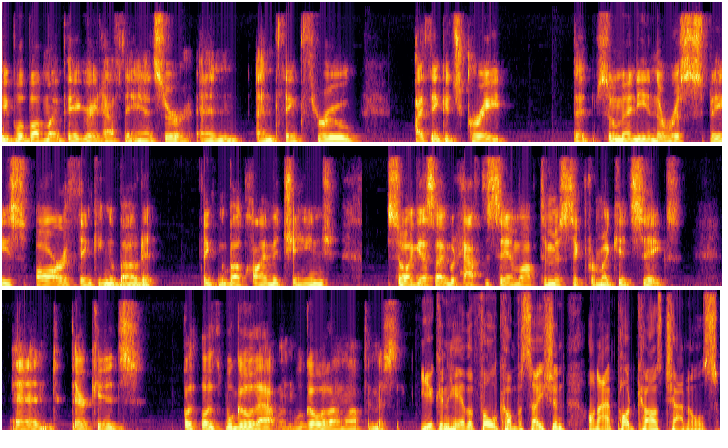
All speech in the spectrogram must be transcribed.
people above my pay grade have to answer and and think through. I think it's great that so many in the risk space are thinking about it, thinking about climate change. so I guess I would have to say I'm optimistic for my kids' sakes and their kids. But let's, we'll go with that one. We'll go with I'm optimistic. You can hear the full conversation on our podcast channels.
